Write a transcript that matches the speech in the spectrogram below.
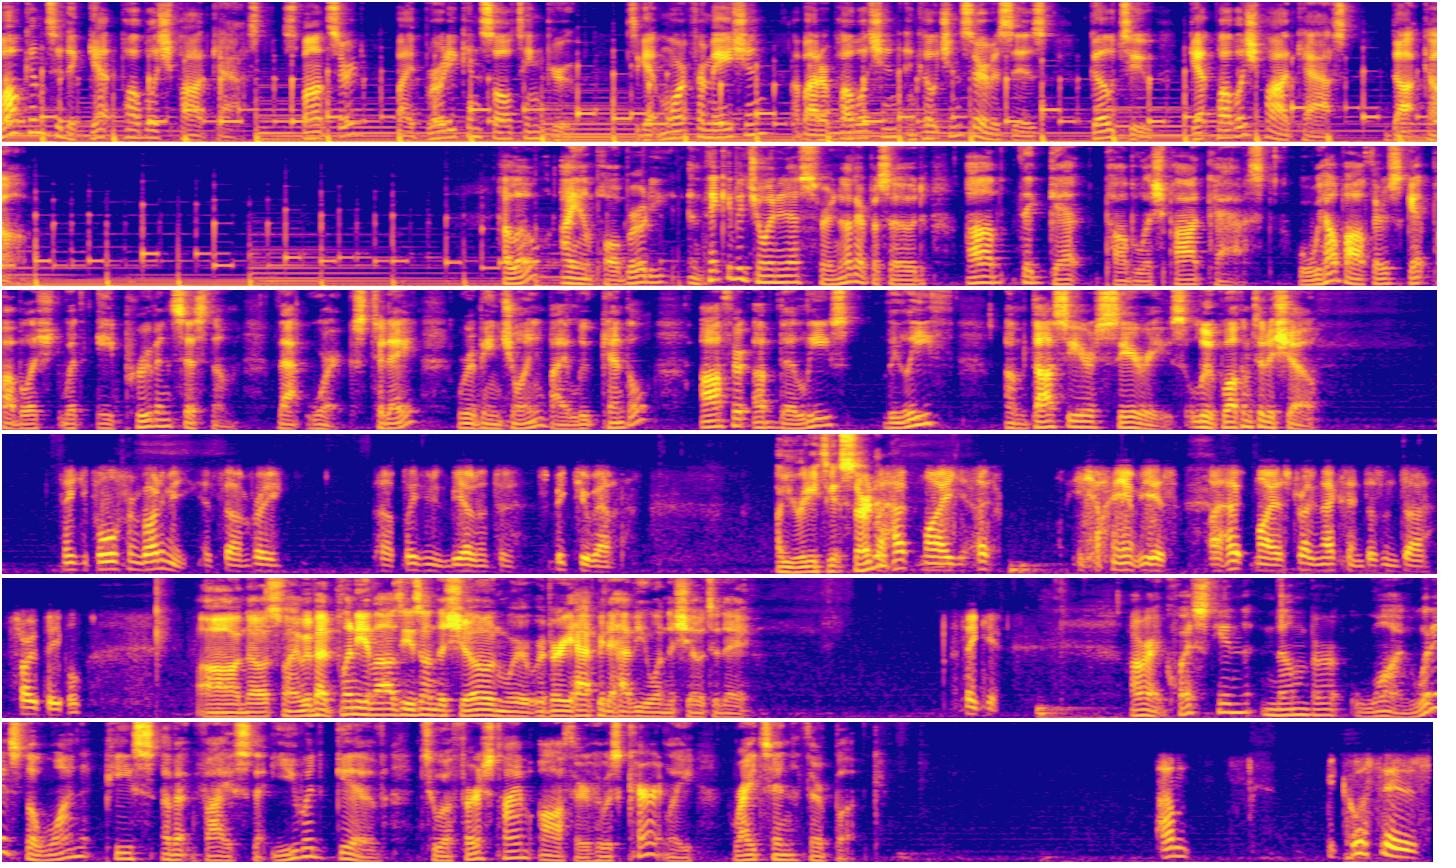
Welcome to the Get Published podcast, sponsored by Brodie Consulting Group. To get more information about our publishing and coaching services, go to getpublishedpodcast.com. Hello, I am Paul Brodie, and thank you for joining us for another episode of the Get Published podcast, where we help authors get published with a proven system that works. Today, we're being joined by Luke Kendall, author of the Leith, the um, Dossier series. Luke, welcome to the show. Thank you, Paul, for inviting me. It's um, very uh, pleasing to be able to speak to you about it. Are you ready to get started? I hope my, uh, yeah, I am, yes. I hope my Australian accent doesn't uh, throw people. Oh, no, it's fine. We've had plenty of Aussies on the show, and we're, we're very happy to have you on the show today. Thank you. All right, question number one. What is the one piece of advice that you would give to a first time author who is currently writing their book? Um, because there's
